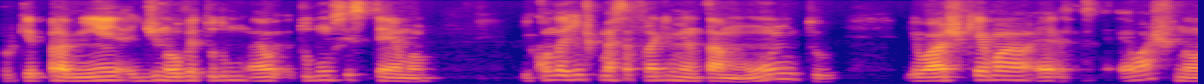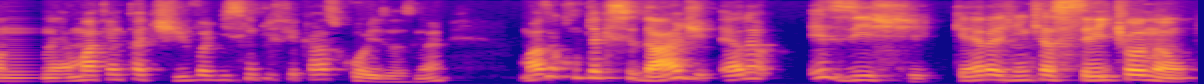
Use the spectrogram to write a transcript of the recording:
Porque para mim, de novo, é tudo, é tudo um sistema. E quando a gente começa a fragmentar muito, eu acho que é uma, é, eu acho não, né? é uma tentativa de simplificar as coisas, né? Mas a complexidade, ela existe, quer a gente aceite ou não.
